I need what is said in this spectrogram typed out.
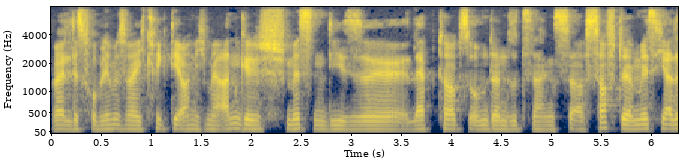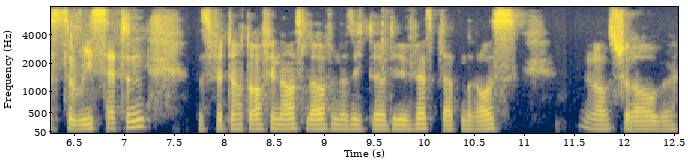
weil das Problem ist, weil ich kriege die auch nicht mehr angeschmissen, diese Laptops, um dann sozusagen softwaremäßig alles zu resetten. Das wird doch darauf hinauslaufen, dass ich da die Festplatten raus, rausschraube.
